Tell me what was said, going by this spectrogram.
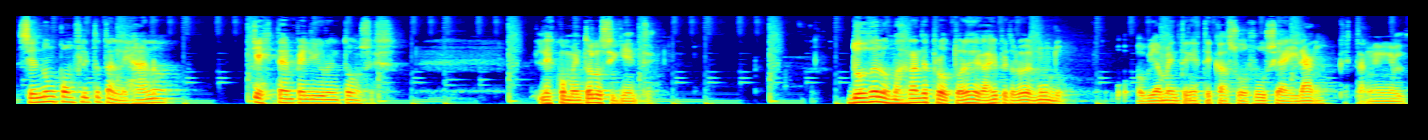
siendo un conflicto tan lejano, ¿qué está en peligro entonces? Les comento lo siguiente. Dos de los más grandes productores de gas y petróleo del mundo, obviamente en este caso Rusia e Irán, que están en el,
